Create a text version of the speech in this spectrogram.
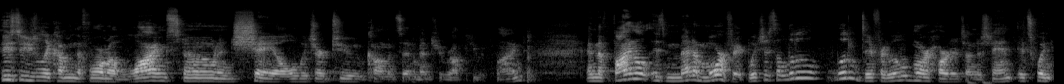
These usually come in the form of limestone and shale, which are two common sedimentary rocks you would find. And the final is metamorphic, which is a little little different, a little more harder to understand. It's when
